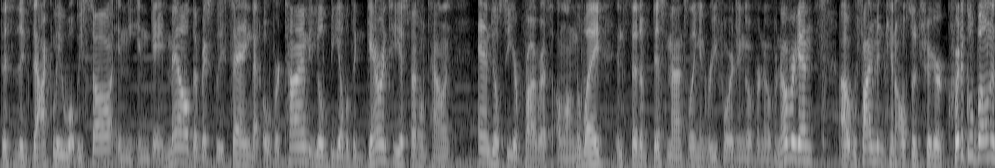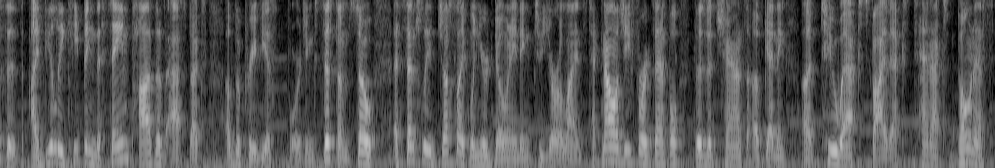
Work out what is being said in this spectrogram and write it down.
this is exactly what we saw in the in-game mail. They're basically saying that over time you'll be able to guarantee a special talent and you'll see your progress along the way. Instead of dismantling and reforging over and over and over again uh, refinement can also trigger critical bonuses ideally keeping the same positive aspects of the previous forging system. So essentially just like when you're donating to your alliance technology for example there's a chance of getting a 2x 5x 10x bonus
